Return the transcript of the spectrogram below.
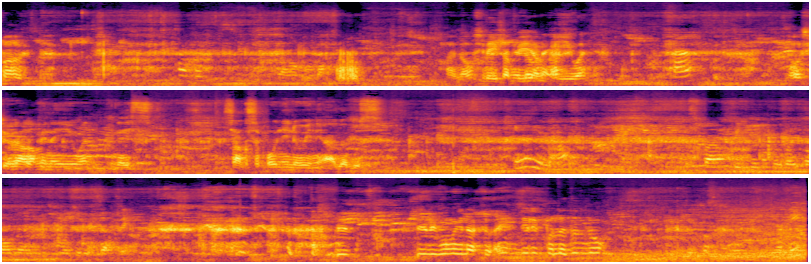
Bakit? Si Data Sino daw ka? naiiwan? Ha? Oh, si Wala kami naiiwan, guys. Saxophone inuwi ni Agabus. Ano yun ba? Feeling mo may nasa, ay, ang dilim pala dun, no? Lamig?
